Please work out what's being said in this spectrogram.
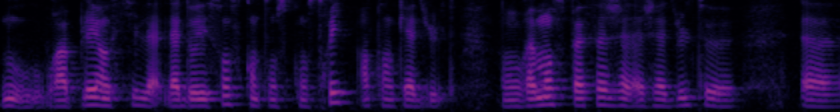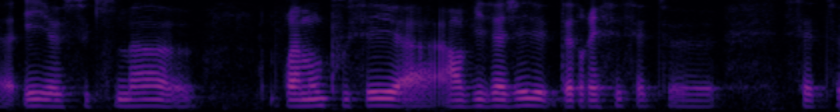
nous rappelait aussi l'adolescence quand on se construit en tant qu'adulte. Donc vraiment ce passage à l'âge adulte est ce qui m'a vraiment poussé à, envisager d'adresser cette, cette,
